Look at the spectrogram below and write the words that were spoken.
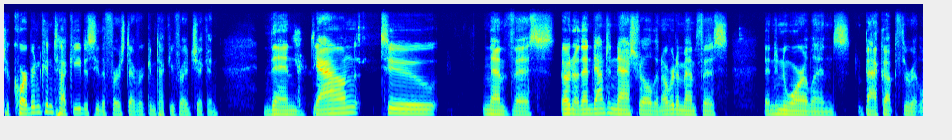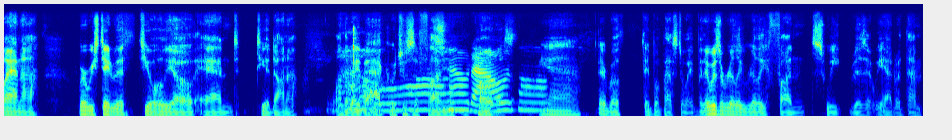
to Corbin, Kentucky to see the first ever Kentucky Fried Chicken, then down to Memphis. Oh no, then down to Nashville, then over to Memphis, then to New Orleans, back up through Atlanta, where we stayed with Tio Julio and Tia Donna on the way back, which was a fun Shout out. bonus. Yeah, they're both they both passed away, but it was a really really fun, sweet visit we had with them.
